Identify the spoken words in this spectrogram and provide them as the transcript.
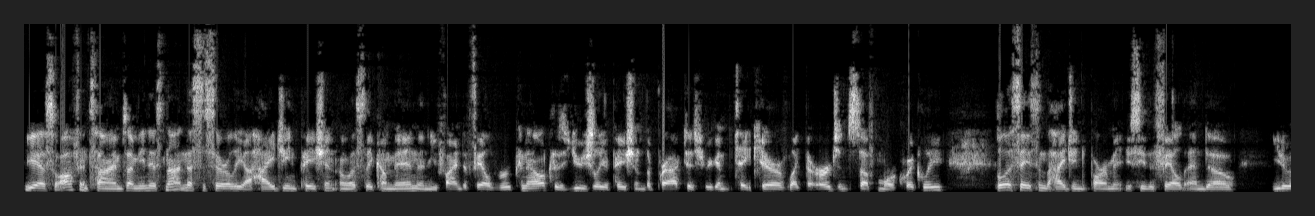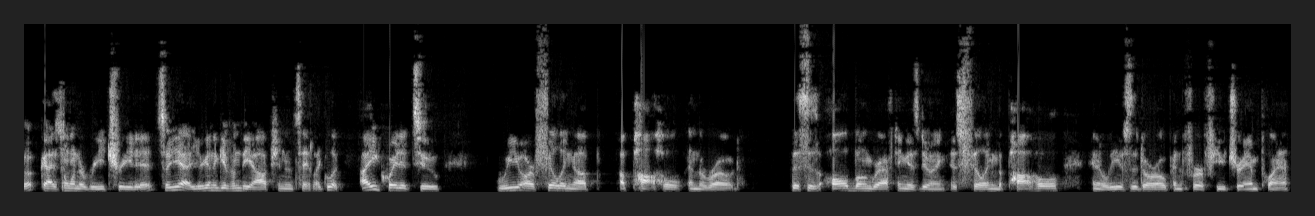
Yeah, so oftentimes, I mean, it's not necessarily a hygiene patient unless they come in and you find a failed root canal, because usually a patient of the practice, you're going to take care of like the urgent stuff more quickly. But let's say it's in the hygiene department, you see the failed endo, you guys don't want to retreat it. So yeah, you're going to give them the option and say like, look, I equate it to we are filling up a pothole in the road. This is all bone grafting is doing is filling the pothole and it leaves the door open for a future implant.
